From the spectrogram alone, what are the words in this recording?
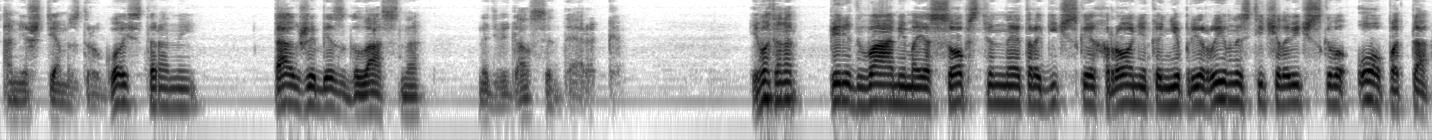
а меж тем с другой стороны также безгласно надвигался Дерек. И вот она перед вами, моя собственная трагическая хроника непрерывности человеческого опыта,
